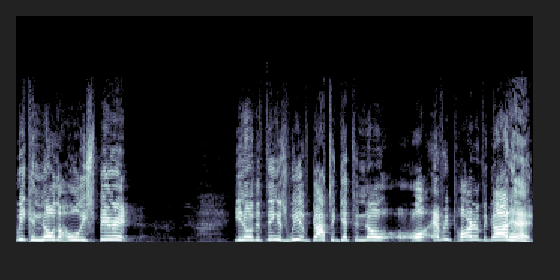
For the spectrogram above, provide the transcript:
We can know the Holy Spirit. You know, the thing is, we have got to get to know all, every part of the Godhead.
